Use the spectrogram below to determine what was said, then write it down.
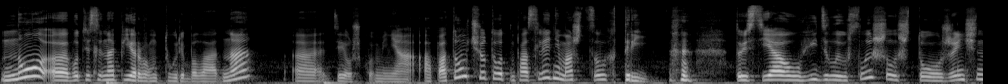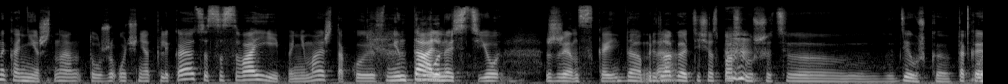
Но э, вот если на первом туре была одна э, девушка у меня, а потом что-то вот на последнем аж целых три. То есть я увидела и услышала, что женщины, конечно, тоже очень откликаются со своей, понимаешь, такой с ментальностью женской. Да, предлагаю тебе сейчас послушать э, девушка такая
